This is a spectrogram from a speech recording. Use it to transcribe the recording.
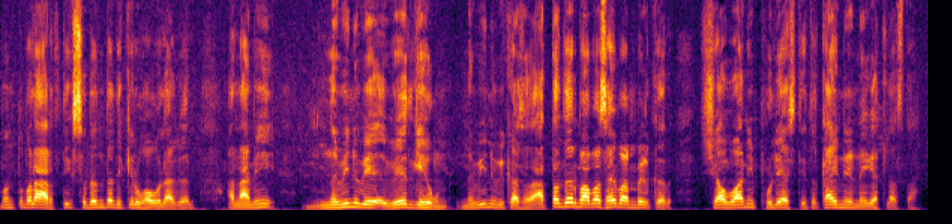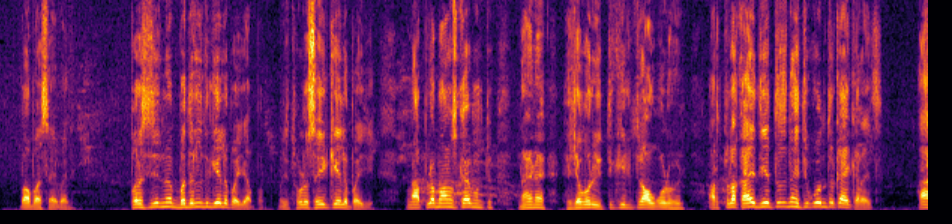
म्हणून तुम्हाला आर्थिक सदनता देखील व्हावं लागेल. आणि आम्ही नवीन वे वेध घेऊन नवीन विकास आता जर बाबासाहेब आंबेडकर शाहू आणि फुले असते तर काय निर्णय घेतला असता बाबासाहेबांनी? परिस्थितीनं बदलत गेलं पाहिजे आपण. म्हणजे थोडंसंही केलं पाहिजे. पण आपला माणूस काय म्हणतो नाही नाही ह्याच्यावर युती केली तर अवघड होईल. अरे तुला काय देतच नाही ती कोण तर काय करायचं? हा?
